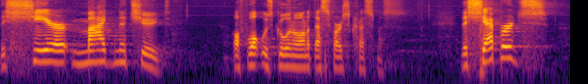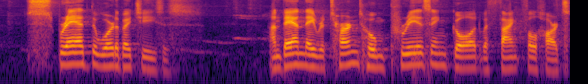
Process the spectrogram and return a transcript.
the sheer magnitude of what was going on at this first Christmas. The shepherds spread the word about Jesus. And then they returned home praising God with thankful hearts.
